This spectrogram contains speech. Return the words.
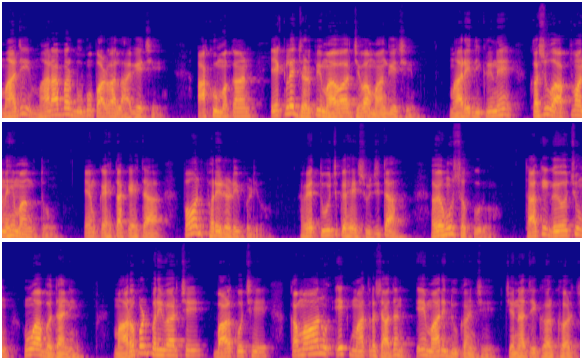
માજી મારા પર બૂમો પાડવા લાગે છે. આખું મકાન એકલે ઝડપી મારવા જેવા માંગે છે. મારી દીકરીને કશું આપવા નહીં માંગતો. એમ કહેતા કહેતા પવન ફરી રડી પડ્યો. હવે તું જ કહે, સુજીતા, હવે હું શકુરો. થાકી ગયો છું હું આ બધાની. મારો પણ પરિવાર છે, બાળકો છે. કમાવાનું એકમાત્ર સાધન એ મારી દુકાન છે, જેનાથી ઘર ખર્ચ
